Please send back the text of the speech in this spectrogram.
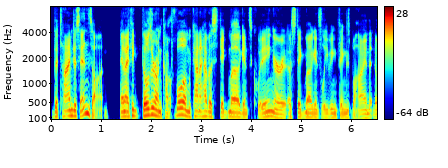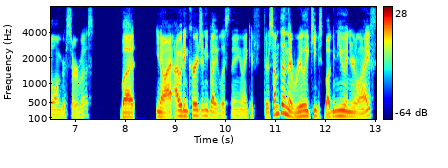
the time just ends on. And I think those are uncomfortable, and we kind of have a stigma against quitting or a stigma against leaving things behind that no longer serve us. But you know, I, I would encourage anybody listening, like if there's something that really keeps bugging you in your life,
